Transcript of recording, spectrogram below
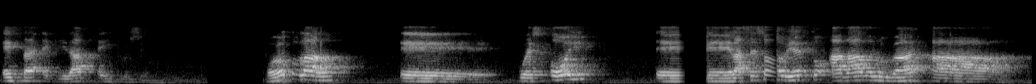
esta equidad e inclusión. Por otro lado, eh, pues hoy eh, el acceso abierto ha dado lugar a,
